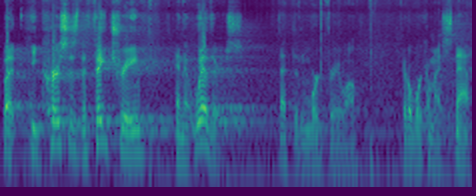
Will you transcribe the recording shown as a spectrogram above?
but he curses the fig tree and it withers. That didn't work very well. Got to work on my snap.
